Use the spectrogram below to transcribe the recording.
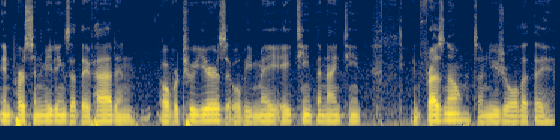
in-person meetings that they've had in over two years. It will be May 18th and 19th in Fresno. It's unusual that they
